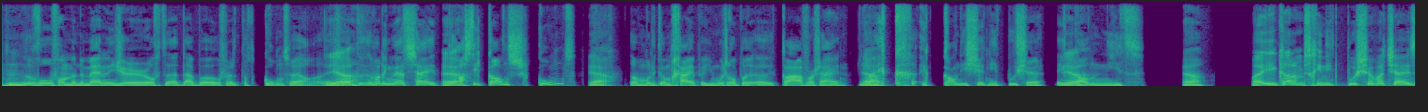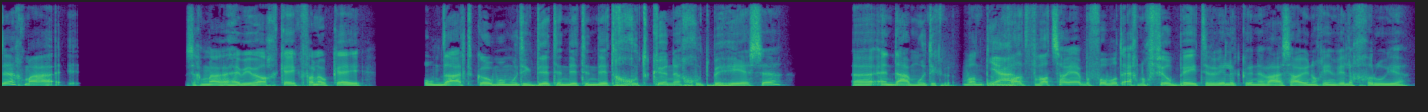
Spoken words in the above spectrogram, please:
mhm. rol van de manager of da- daarboven, dat komt wel. Ja. Wat, wat ik net zei, Ja. als die kans komt, ja, dan moet ik hem grijpen. Je moet erop eh, klaar voor zijn. Ja. Maar ik, ik kan die shit niet pushen. Ik kan niet. ja. Maar je kan hem misschien niet pushen wat jij zegt, maar zeg maar, heb je wel gekeken van oké, om daar te komen moet ik dit en dit en dit goed kunnen, goed beheersen. Eh, en daar moet ik, want Ja. wat, wat zou jij bijvoorbeeld echt nog veel beter willen kunnen? Waar zou je nog in willen groeien?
